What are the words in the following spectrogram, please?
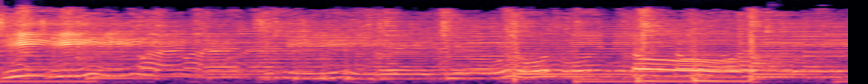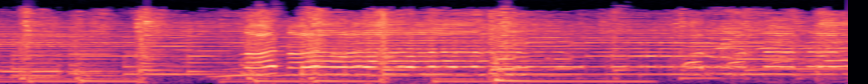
જીવન જીએ જૂની તોડી નટવર હરિ નટવર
